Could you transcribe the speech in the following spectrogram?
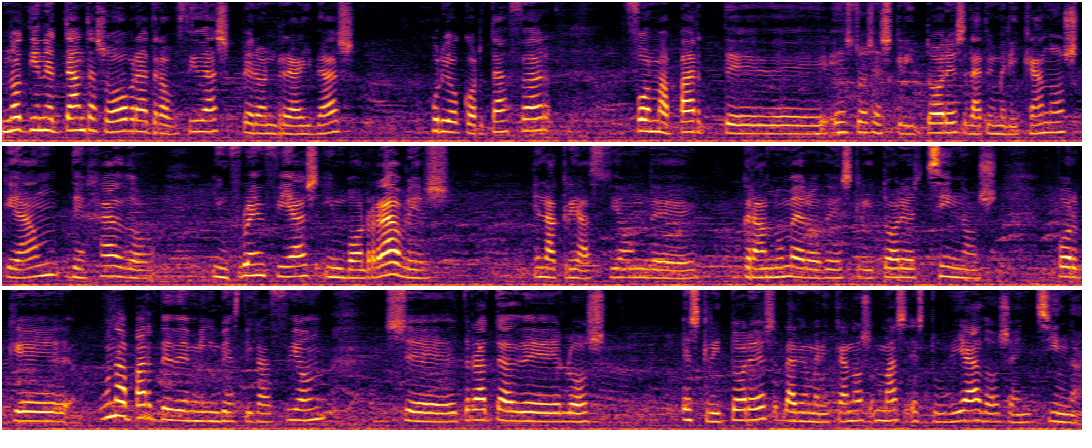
No tiene tantas obras traducidas, pero en realidad Julio Cortázar forma parte de estos escritores latinoamericanos que han dejado influencias imborrables en la creación de gran número de escritores chinos, porque una parte de mi investigación se trata de los escritores latinoamericanos más estudiados en China.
